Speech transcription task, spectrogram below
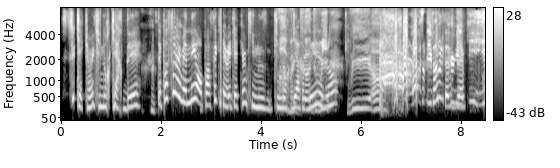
C'est-tu quelqu'un qui nous regardait? C'était pas ça un moment donné, on pensait qu'il y avait quelqu'un qui nous, qui Oh nous regardait, God, oui. genre. Oui, oh, C'est creepy.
